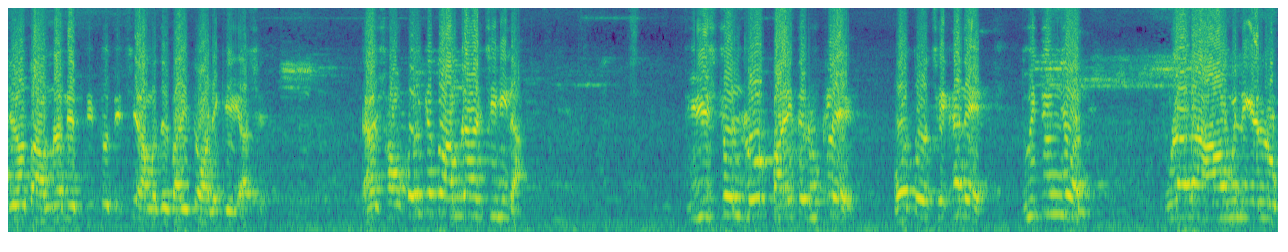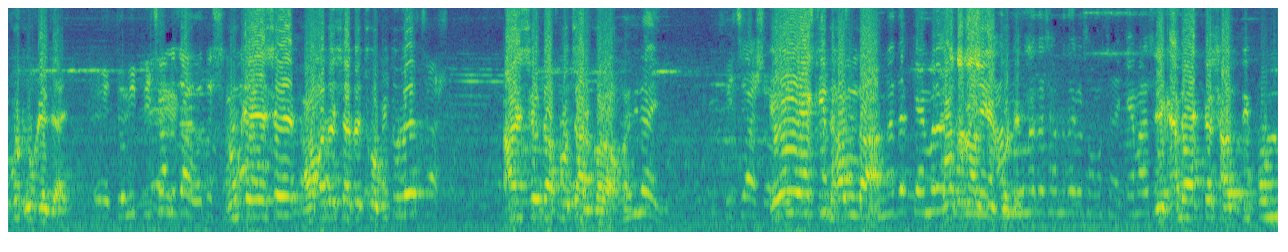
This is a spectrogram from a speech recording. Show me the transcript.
যেহেতু আমরা নেতৃত্ব দিচ্ছি, আমাদের বাড়িতে অনেকেই আসে। এখন সকলকে তো আমরা আর চিনি না। তিরিশ জন লোক বাড়িতে ঢুকলে কত সেখানে দুই তিনজন পুরানা আওয়ামী লীগের লোকও ঢুকে যায়। ঢুকে এসে আমাদের সাথে ছবি তুলে আর সেটা প্রচার করা হয়। এই একই ধান্দা যেখানে একটা শান্তিপূর্ণ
